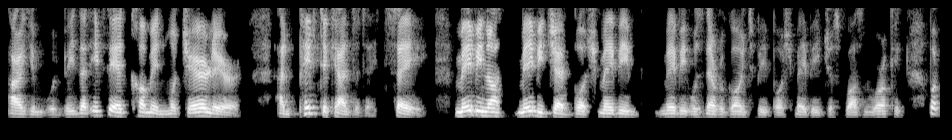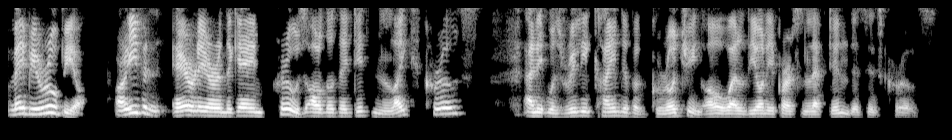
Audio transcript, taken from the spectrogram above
argument would be that if they had come in much earlier and picked a candidate, say maybe not, maybe Jeb Bush, maybe maybe it was never going to be Bush, maybe it just wasn't working, but maybe Rubio, or even earlier in the game, Cruz. Although they didn't like Cruz, and it was really kind of a grudging. Oh well, the only person left in this is Cruz.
